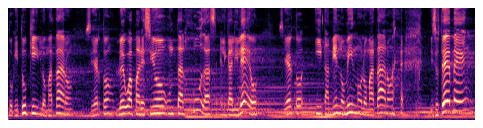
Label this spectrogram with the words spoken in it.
Tuki Tuki lo mataron, ¿cierto? Luego apareció un tal Judas, el Galileo, ¿cierto? Y también lo mismo, lo mataron. y si ustedes ven,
